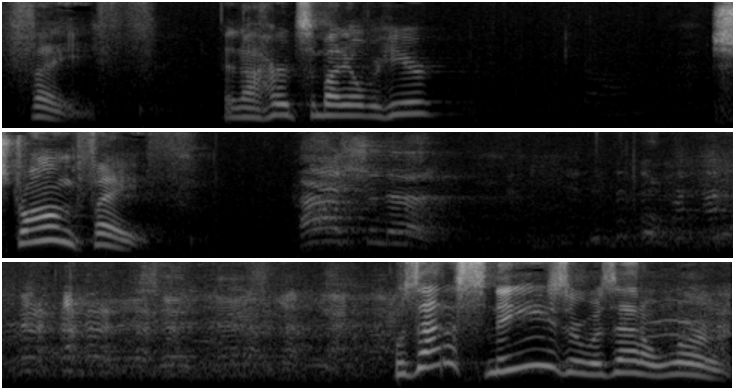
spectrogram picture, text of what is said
faith. And I heard somebody over here. Strong faith. Passionate. Was that a sneeze or was that a word?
